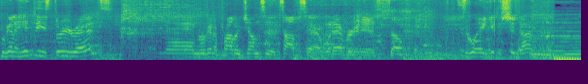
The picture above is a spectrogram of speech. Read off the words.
We're gonna hit these three reps, and then we're gonna probably jump to the top set, whatever it is. So let's go ahead and get the shit done.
